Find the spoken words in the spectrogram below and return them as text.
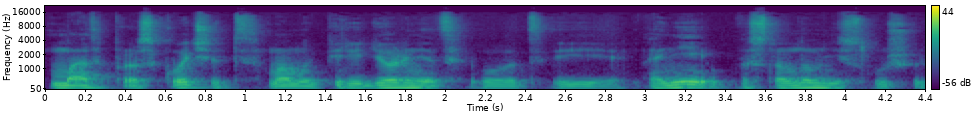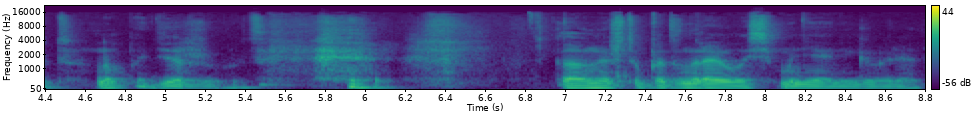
мат проскочит, мама передернет. Вот, и они в основном не слушают, но поддерживают. Главное, чтобы это нравилось мне, они говорят.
